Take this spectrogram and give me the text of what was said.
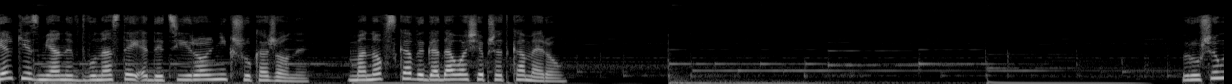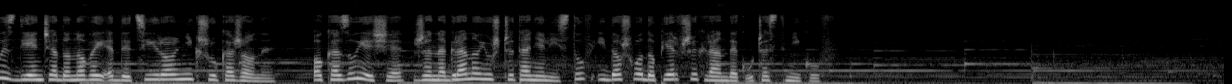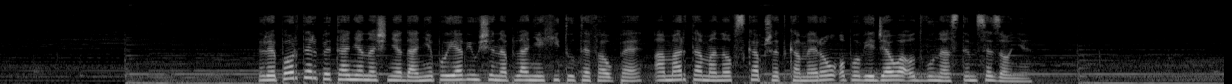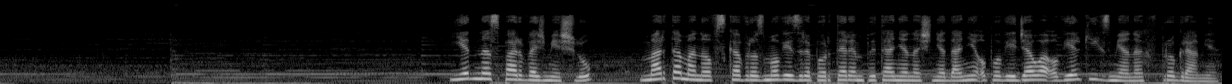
Wielkie zmiany w 12 edycji Rolnik szuka żony. Manowska wygadała się przed kamerą. Ruszyły zdjęcia do nowej edycji Rolnik szuka żony. Okazuje się, że nagrano już czytanie listów i doszło do pierwszych randek uczestników. Reporter pytania na śniadanie pojawił się na planie hitu TVP, a Marta Manowska przed kamerą opowiedziała o 12 sezonie. Jedna z par weźmie ślub. Marta Manowska w rozmowie z reporterem pytania na śniadanie opowiedziała o wielkich zmianach w programie.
